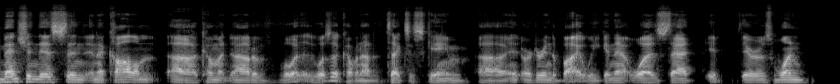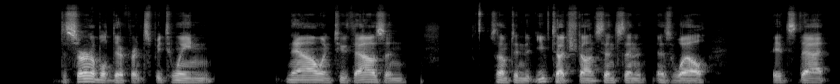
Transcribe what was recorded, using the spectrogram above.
mentioned this in, in a column uh, coming out of what was it coming out of the Texas game uh, or during the bye week, and that was that if there was one discernible difference between now and 2000, something that you've touched on since then as well. It's that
